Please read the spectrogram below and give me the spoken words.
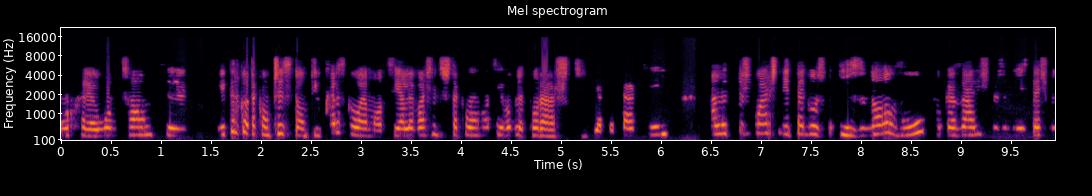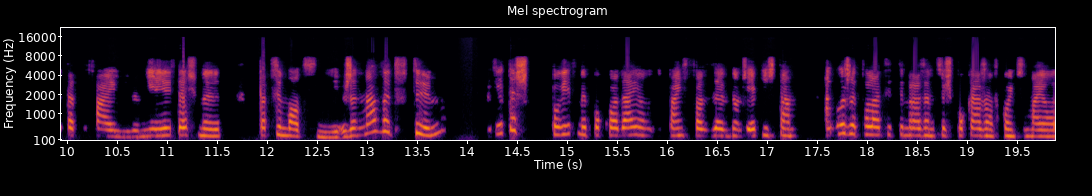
trochę łączący nie tylko taką czystą piłkarską emocję, ale właśnie też taką emocję w ogóle porażki jako takiej, ale też właśnie tego, że i znowu pokazaliśmy, że nie jesteśmy tacy fajni, że nie jesteśmy tacy mocni, że nawet w tym, gdzie też powiedzmy pokładają państwa z zewnątrz jakieś tam a może Polacy tym razem coś pokażą, w końcu mają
